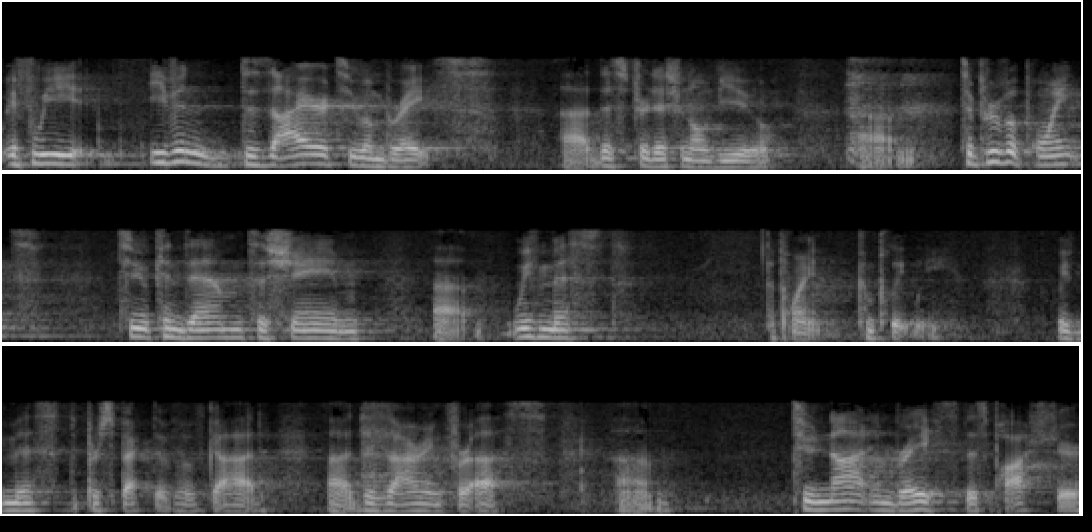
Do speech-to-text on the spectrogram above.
if we even desire to embrace uh, this traditional view, um, to prove a point, to condemn, to shame, uh, we've missed the point completely. We've missed the perspective of God uh, desiring for us um, to not embrace this posture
